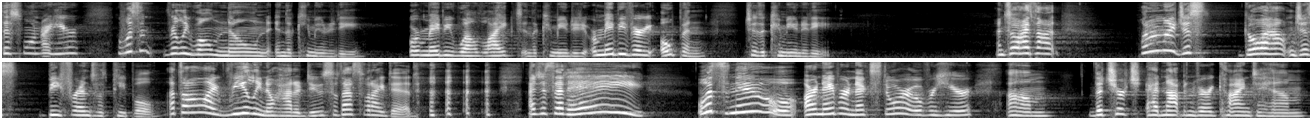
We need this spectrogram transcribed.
this one right here, it wasn't really well known in the community or maybe well liked in the community, or maybe very open to the community. And so I thought, why don't I just go out and just be friends with people? That's all I really know how to do, so that's what I did. I just said, hey, what's new? Our neighbor next door over here, um, the church had not been very kind to him.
